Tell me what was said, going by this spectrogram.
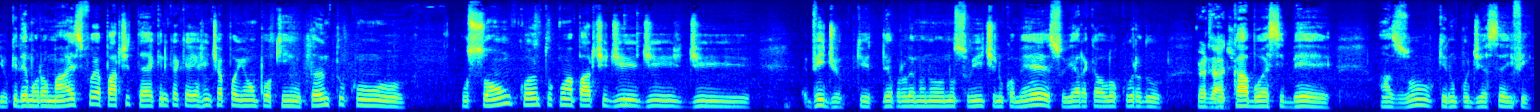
E o que demorou mais foi a parte técnica, que aí a gente apanhou um pouquinho tanto com o, o som quanto com a parte de, de, de vídeo, que deu problema no, no switch no começo e era aquela loucura do, do cabo USB azul, que não podia ser, enfim.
